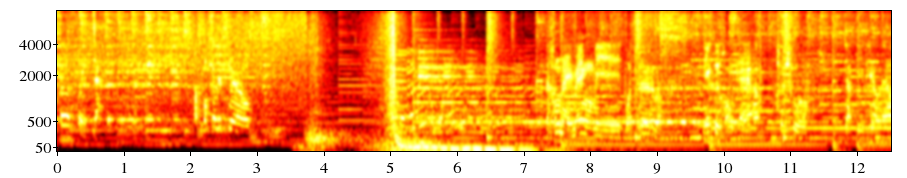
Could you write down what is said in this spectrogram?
เตอร์สวยจัดอัปปอกลิปแนวแต่ข้างในแม่งมีวอเตอร์แบบ นี่คือของแท้ครับ ชัวร์ๆจากดีเทลแล้ว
